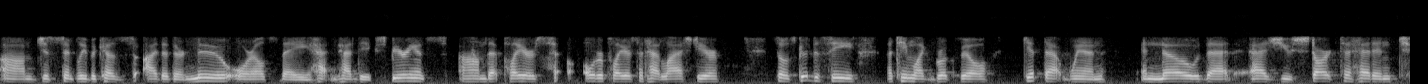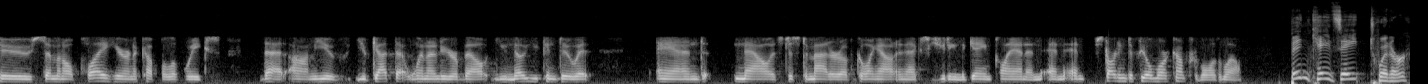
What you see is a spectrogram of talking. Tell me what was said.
um, just simply because either they're new or else they hadn't had the experience um, that players, older players, had had last year. So it's good to see a team like Brookville get that win and know that as you start to head into Seminole play here in a couple of weeks, that um, you've you've got that win under your belt. You know you can do it, and now it's just a matter of going out and executing the game plan and, and, and starting to feel more comfortable as well. Ben Cates 8, Twitter,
